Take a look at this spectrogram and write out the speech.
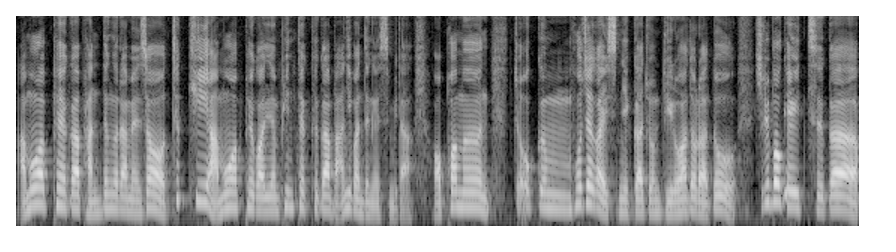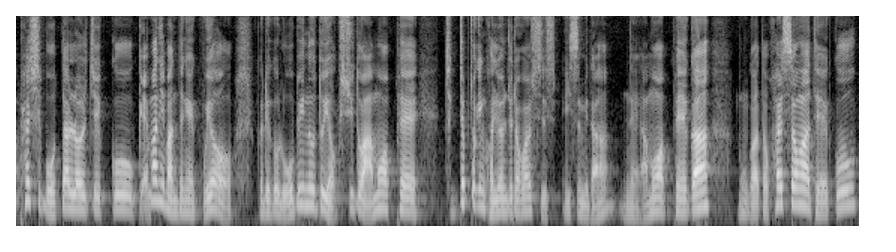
암호화폐가 반등을 하면서 특히 암호화폐 관련 핀테크가 많이 반등했습니다. 어펌은 조금 호재가 있으니까 좀 뒤로 하더라도 실버게이트가 85달러를 찍고 꽤 많이 반등했고요. 그리고 로빈후드 역시도 암호화폐 직접적인 관련주라고 할 수 있습니다. 네, 암호화폐가 뭔가 더 활성화되고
